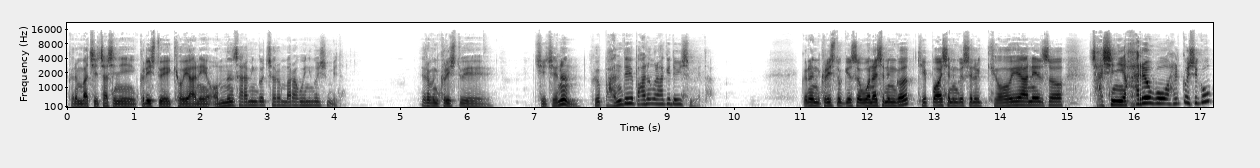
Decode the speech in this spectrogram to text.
그는 마치 자신이 그리스도의 교회 안에 없는 사람인 것처럼 말하고 있는 것입니다. 여러분, 그리스도의 지체는 그 반대의 반응을 하게 되어 있습니다. 그는 그리스도께서 원하시는 것, 기뻐하시는 것을 교회 안에서 자신이 하려고 할 것이고,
